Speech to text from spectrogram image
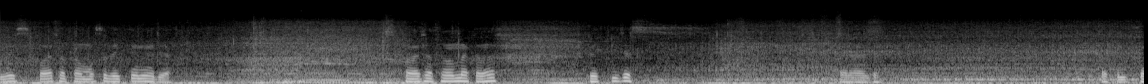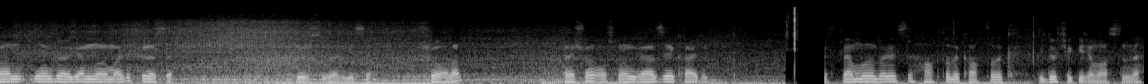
Öyle sipariş atanması bekleniyor diyor. Sipariş atanana kadar bekleyeceğiz. Herhalde. Bakın şu an benim bölgem normalde şurası. Gürsi bölgesi. Şu alan. Ben şu an Osman Gazi'ye kaydım. Ben bunu böyle haftalık haftalık video çekeceğim aslında.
